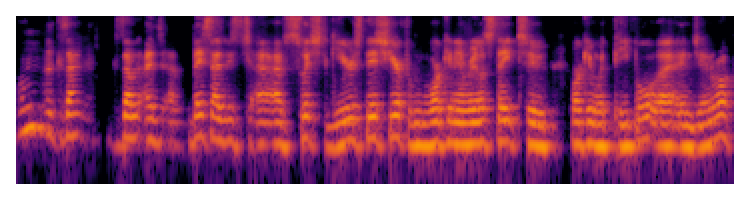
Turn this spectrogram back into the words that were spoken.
Because I because I'm I, basically I've switched gears this year from working in real estate to working with people uh, in general.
